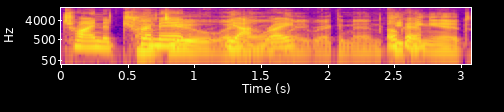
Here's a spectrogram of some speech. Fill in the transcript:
trying to trim I it? do. I yeah, know. right. I recommend Okay. keeping it.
